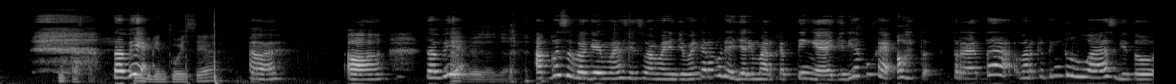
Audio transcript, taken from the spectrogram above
Tapi Ini bikin kuisnya. apa? Oh, tapi enggak, enggak, enggak. aku sebagai mahasiswa manajemen kan aku udah jadi marketing ya jadi aku kayak oh ternyata marketing tuh luas gitu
